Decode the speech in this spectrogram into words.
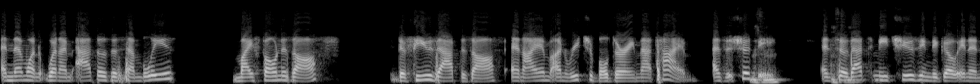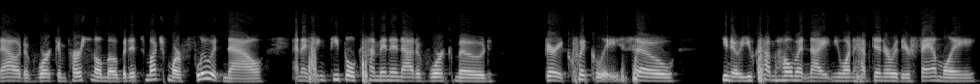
And then when, when I'm at those assemblies, my phone is off, the Fuze app is off, and I am unreachable during that time, as it should mm-hmm. be. And so mm-hmm. that's me choosing to go in and out of work and personal mode, but it's much more fluid now. And I think people come in and out of work mode very quickly. So, you know, you come home at night and you want to have dinner with your family,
